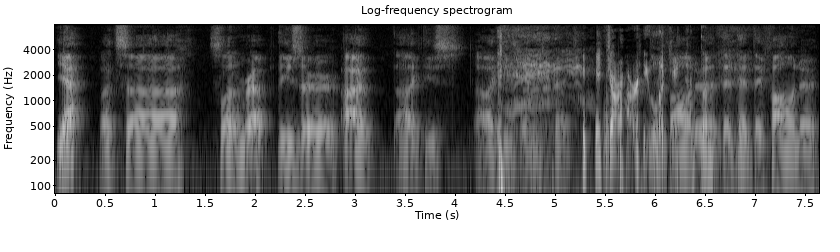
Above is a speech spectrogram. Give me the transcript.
Yeah, let's uh let them rip. These are I I like these. I like these games to pick. you're already looking at under them. they, they, they fall under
